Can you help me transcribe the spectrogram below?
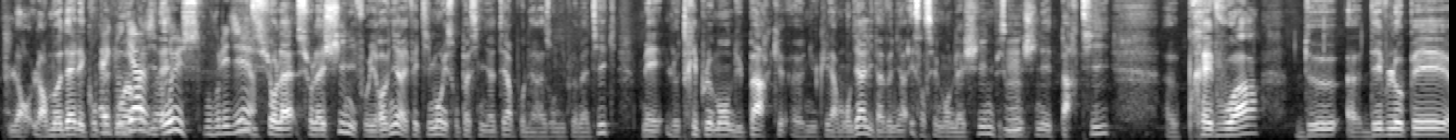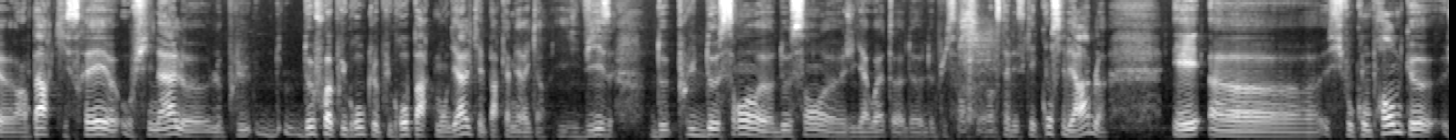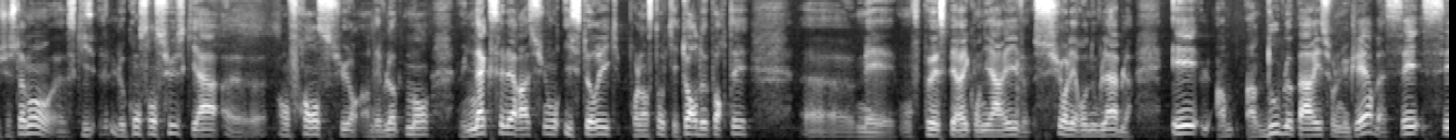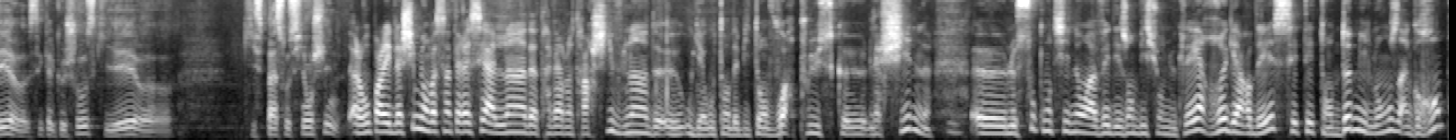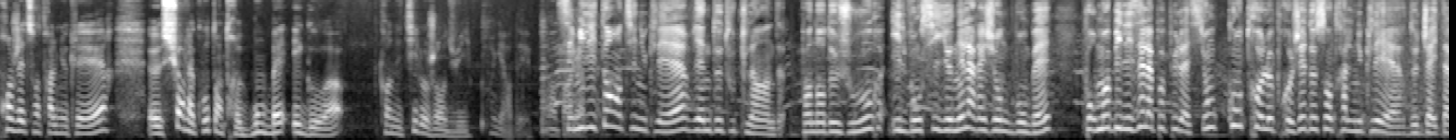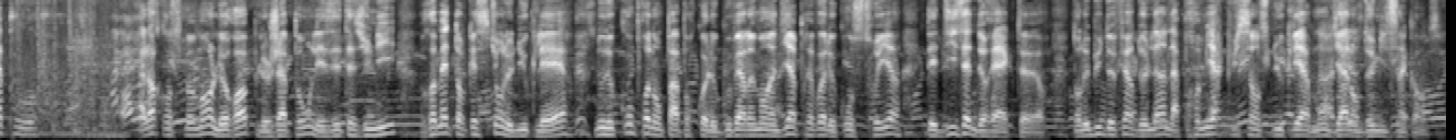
leur, modèle est complètement Avec le gaz russe, vous voulez dire sur la, sur la Chine, il faut y revenir. Effectivement, ils ne sont pas signataires pour des raisons diplomatiques, mais le triplement du parc euh, nucléaire mondial, il va venir essentiellement de la Chine, puisque mmh. la Chine est partie prévoit de euh, développer euh, un parc qui serait euh, au final deux fois plus gros que le plus gros parc mondial, qui est le parc américain. Il vise de plus de 200, 200 gigawatts de, puissance installée, ce qui est considérable. Et il faut comprendre que justement, le consensus qu'il y a en France sur un développement, une accélération historique, pour l'instant qui est hors de portée, euh, mais on peut espérer qu'on y arrive sur les renouvelables. Et un, double pari sur le nucléaire, bah, euh, c'est quelque chose qui est... Euh, qui se passe aussi en Chine. Alors vous parlez de la Chine, mais on va s'intéresser à l'Inde à travers notre archive. L'Inde, où il y a autant d'habitants, voire plus que la Chine. le sous-continent avait des ambitions nucléaires. Regardez, c'était en 2011 un grand projet de centrale nucléaire sur la côte entre Bombay et Goa. Qu'en est-il aujourd'hui? Regardez. Ces militants antinucléaires viennent de toute l'Inde. Pendant deux jours, ils vont sillonner la région de Bombay pour mobiliser la population contre le projet de centrale nucléaire de Jaitapur. Alors qu'en ce moment, l'Europe, le Japon, les États-Unis remettent en question le nucléaire, nous ne comprenons pas pourquoi le gouvernement indien prévoit de construire des dizaines de réacteurs, dans le but de faire de l'Inde la première puissance nucléaire mondiale en 2050.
